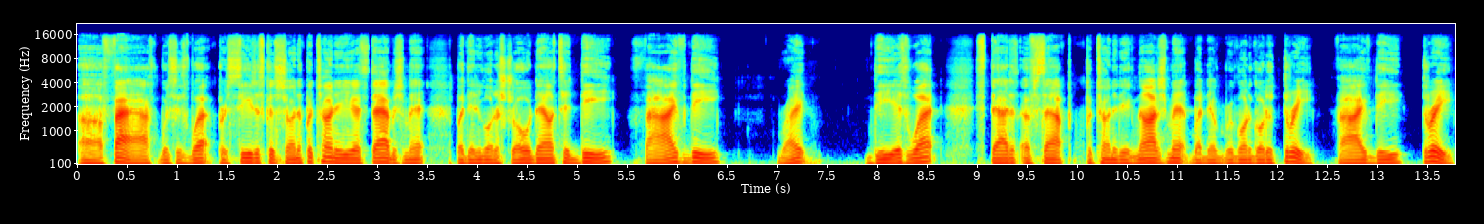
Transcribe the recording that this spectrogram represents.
uh, 5, which is what? Procedures concerning paternity establishment. But then you're going to scroll down to D, 5D, right? D is what? Status of signed paternity acknowledgement. But then we're going to go to 3, 5D, 3.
